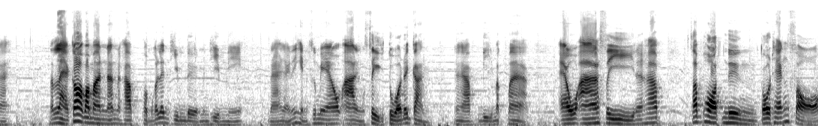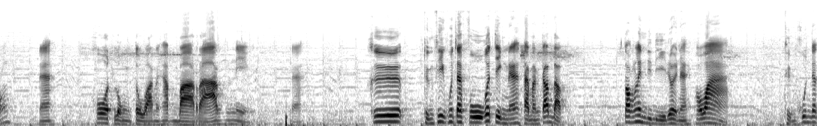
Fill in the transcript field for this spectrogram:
นะนั่นแหละก็ประมาณนั้นนะครับ ผมก็เล่นทีมเดิมเป็นทีมนี้นะอย่างที่เห็นคือมี LR ถึง4ตัวด้วยกันนะครับดีมากๆ LR 4นะครับ ซัพพอร์ต1ตัวแท้ง2นะโคตรลงตัวนะครับ บาลานนั่นเองนะคือถึงทีมคุณจะฟูลก็จริงนะ แต่มันก็แบบต้องเล่นดีๆด้วยนะ เพราะว่าถึงคุณจะ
